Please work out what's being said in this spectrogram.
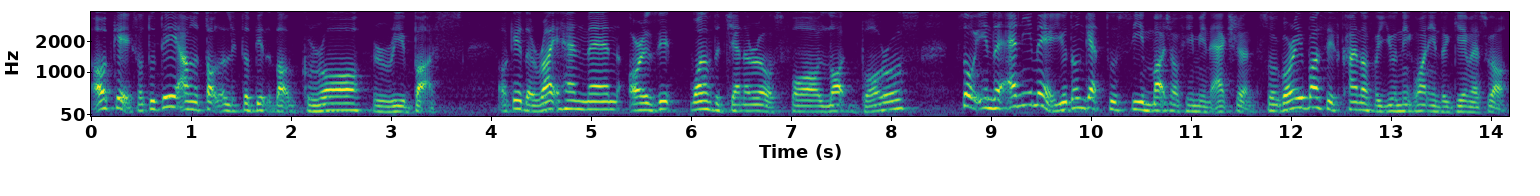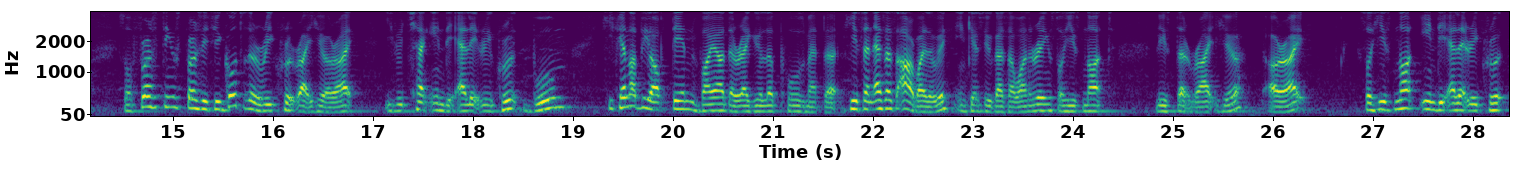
Okay, so today I'm to talk a little bit about Groribas. Okay, the right hand man, or is it one of the generals for Lord Boros? So in the anime, you don't get to see much of him in action. So Groribas is kind of a unique one in the game as well. So first things first, if you go to the recruit right here, right? If you check in the elite recruit, boom, he cannot be obtained via the regular pulls method. He's an SSR by the way, in case you guys are wondering, so he's not listed right here, alright? So he's not in the elite recruit,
